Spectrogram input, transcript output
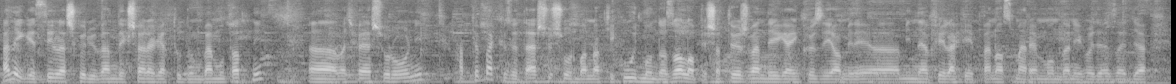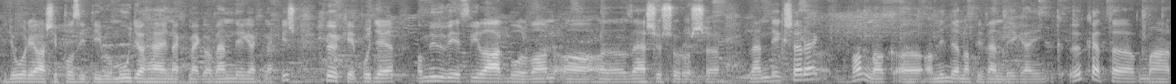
eléggé széleskörű vendégsereget tudunk bemutatni, vagy felsorolni. Hát többek között elsősorban, akik úgymond az alap és a törzs vendégeink közé, ami mindenféleképpen azt merem mondani, hogy ez egy, egy óriási pozitívum úgy a helynek, meg a vendégeknek is. Főképp ugye a művész világból van az elsősoros vendégsereg, vannak a mindennapi vendégeink. Őket már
